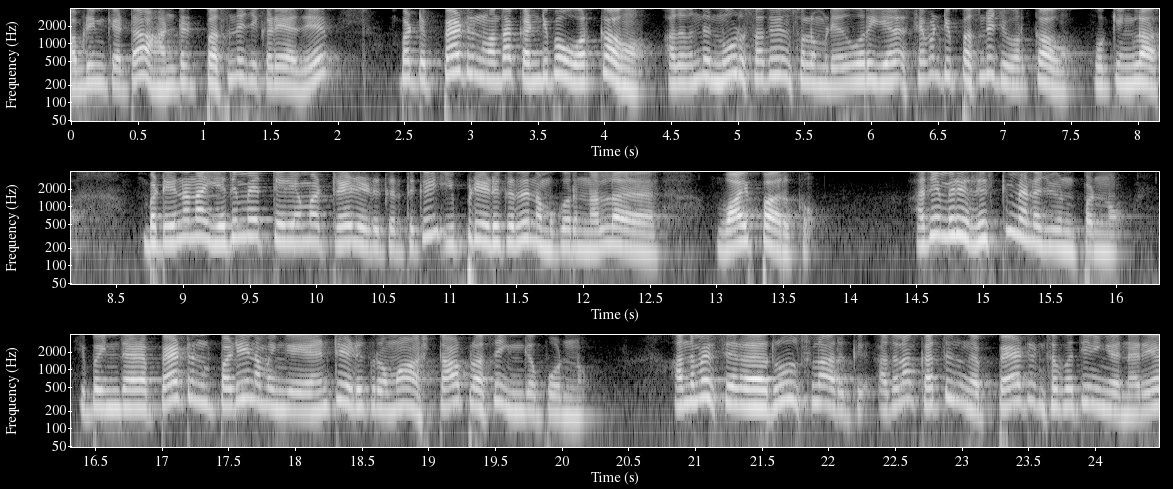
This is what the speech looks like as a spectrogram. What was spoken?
அப்படின்னு கேட்டால் ஹண்ட்ரட் பர்சன்டேஜ் கிடையாது. பட் பேட்டர்ன் வந்தால் கண்டிப்பாக ஒர்க் ஆகும். அதை வந்து நூறு சதவீதம் சொல்ல முடியாது. ஒரு செவன்ட்டி பர்சன்டேஜ் ஒர்க் ஆகும். ஓகேங்களா? பட் என்னென்னா எதுவுமே தெரியாமல் ட்ரேட் எடுக்கிறதுக்கு இப்படி எடுக்கிறது நமக்கு ஒரு நல்ல வாய்ப்பாக இருக்கும். அதேமாரி ரிஸ்க் மேனேஜ்மெண்ட் பண்ணும். இப்போ இந்த பேட்டர்ன் படி நம்ம இங்கே என்ட்ரி எடுக்கிறோமா ஸ்டாப் லாஸை இங்கே போடணும். அந்த மாதிரி சில ரூல்ஸ்லாம் இருக்குது அதெல்லாம் கற்றுக்குங்க பேட்டர்ன்ஸை பற்றி நீங்கள் நிறையா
